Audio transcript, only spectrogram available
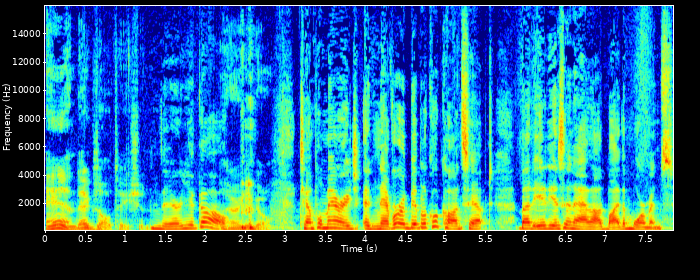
and exaltation. There you go. There you go. Temple marriage, uh, never a biblical concept, but it is an add-on by the Mormons.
